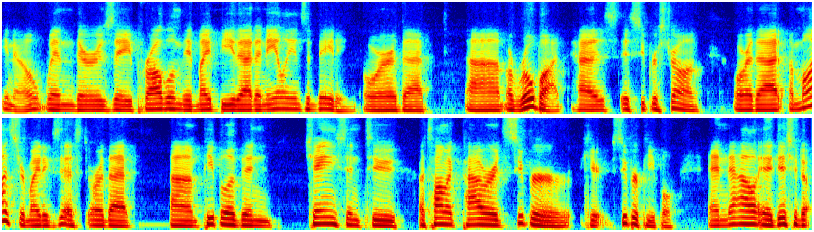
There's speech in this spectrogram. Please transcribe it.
you know, when there is a problem, it might be that an alien's invading, or that um, a robot has is super strong, or that a monster might exist, or that um, people have been changed into atomic powered super super people. And now, in addition to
